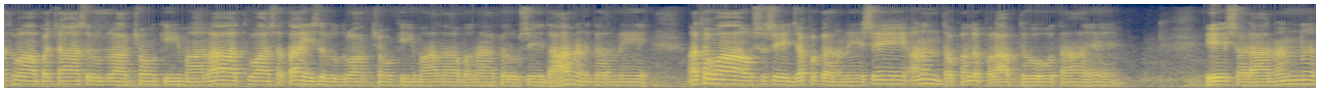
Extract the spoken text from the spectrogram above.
अथवा पचास रुद्राक्षों की माला अथवा सताइस रुद्राक्षों की माला बनाकर उसे धारण करने अथवा उससे जप करने से अनंत फल प्राप्त होता है। हे षडानन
